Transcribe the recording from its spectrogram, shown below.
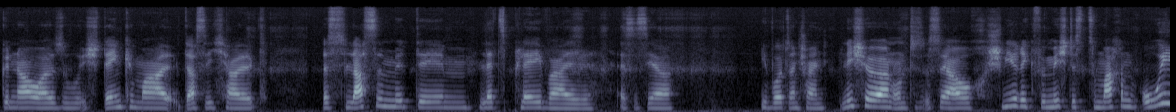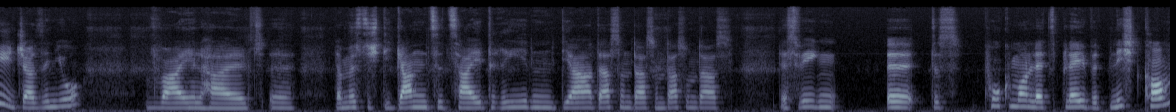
genau, also ich denke mal, dass ich halt es lasse mit dem Let's Play, weil es ist ja Ihr wollt es anscheinend nicht hören und es ist ja auch schwierig für mich, das zu machen. Ui, Jasinho. Weil halt, äh, da müsste ich die ganze Zeit reden. Ja, das und das und das und das. Deswegen, äh, das Pokémon Let's Play wird nicht kommen.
